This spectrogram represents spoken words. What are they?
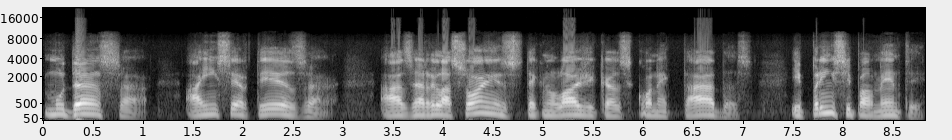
mudança, à incerteza, às relações tecnológicas conectadas e principalmente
